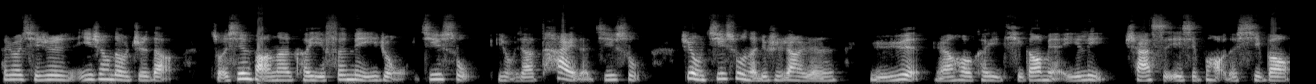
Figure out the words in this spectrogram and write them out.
她说其实医生都知道，左心房呢可以分泌一种激素，一种叫肽的激素，这种激素呢就是让人愉悦，然后可以提高免疫力。杀死一些不好的细胞，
